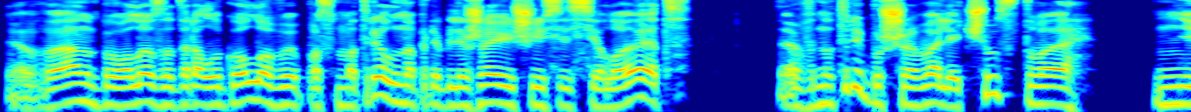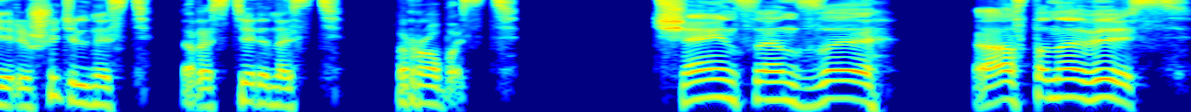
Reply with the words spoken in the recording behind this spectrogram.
Ван Буэлэ задрал голову и посмотрел на приближающийся силуэт. Внутри бушевали чувства, нерешительность, растерянность, робость. «Чейн Сэнзэ, остановись!»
